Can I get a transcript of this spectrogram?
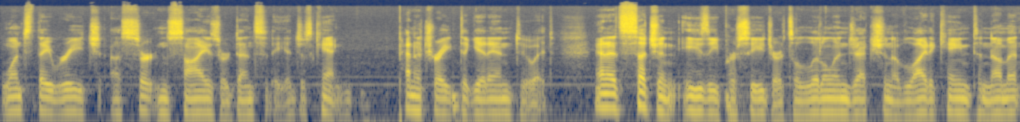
once they reach a certain size or density. It just can't penetrate to get into it, and it's such an easy procedure. It's a little injection of lidocaine to numb it,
